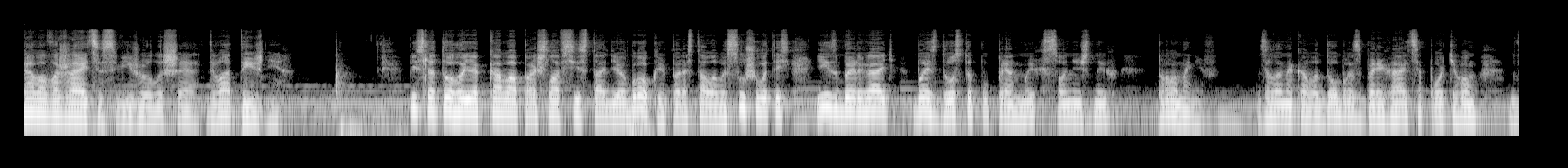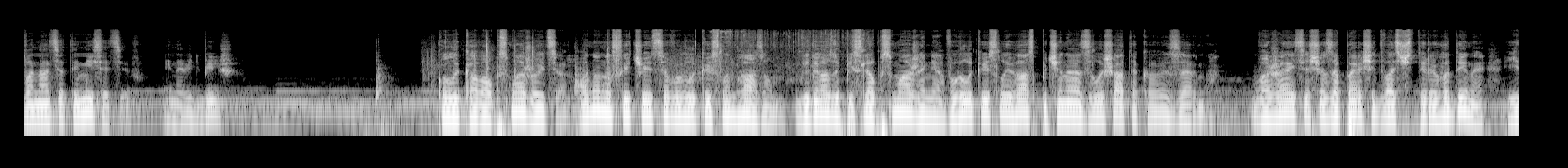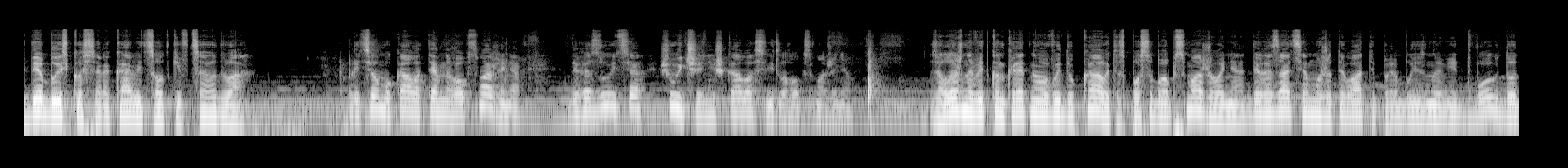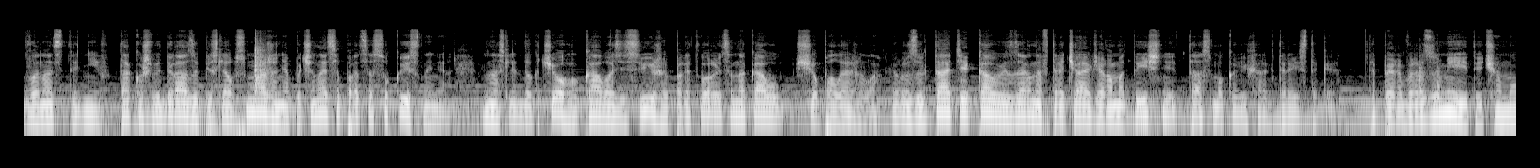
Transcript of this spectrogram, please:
Кава вважається свіжою лише 2 тижні. Після того, як кава пройшла всі стадії обробки і перестала висушуватись, її зберігають без доступу прямих сонячних променів. Зелена кава добре зберігається протягом 12 місяців і навіть більше. Коли кава обсмажується, вона насичується вуглекислим газом. Відразу після обсмаження вуглекислий газ починає залишати зерна. Вважається, що за перші 24 години йде близько 40% СО2. При цьому кава темного обсмаження дегазується швидше, ніж кава світлого обсмаження. Залежно від конкретного виду кави та способу обсмажування, дегазація може тривати приблизно від 2 до 12 днів. Також відразу після обсмаження починається процес окиснення, внаслідок чого кава зі свіжої перетворюється на каву, що полежала. В результаті кавові зерна втрачають ароматичні та смакові характеристики. Тепер ви розумієте, чому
